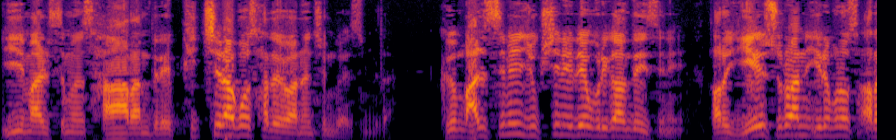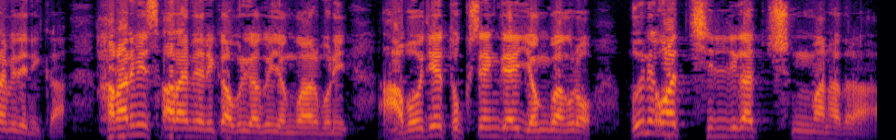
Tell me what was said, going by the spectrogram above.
이 말씀은 사람들의 빛이라고 사도요하는 증거였습니다. 그 말씀이 육신이 되어 우리 가운데 있으니 바로 예수라는 이름으로 사람이 되니까 하나님이 사람이 되니까 우리가 그 영광을 보니 아버지의 독생자의 영광으로 은혜와 진리가 충만하더라.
